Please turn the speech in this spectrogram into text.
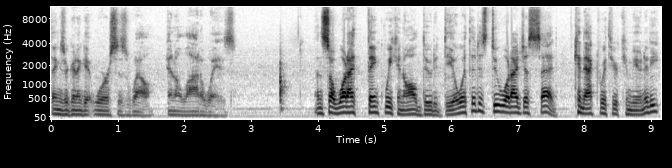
things are going to get worse as well in a lot of ways. And so, what I think we can all do to deal with it is do what I just said connect with your community,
